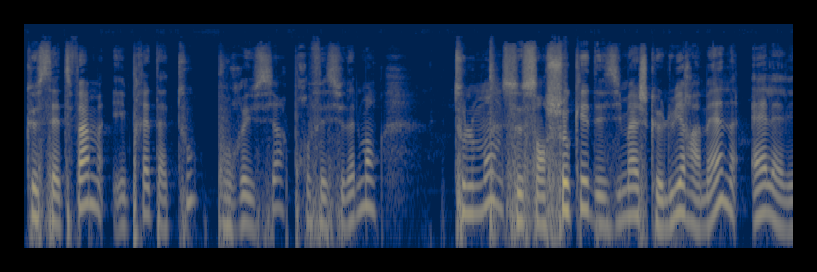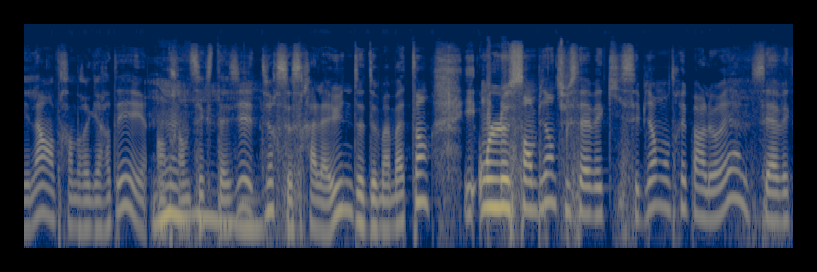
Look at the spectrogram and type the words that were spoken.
que cette femme est prête à tout pour réussir professionnellement tout le monde se sent choqué des images que lui ramène. Elle, elle est là en train de regarder, en train de s'extasier et de dire ce sera la une de demain matin. Et on le sent bien, tu sais avec qui C'est bien montré par le réel. C'est avec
